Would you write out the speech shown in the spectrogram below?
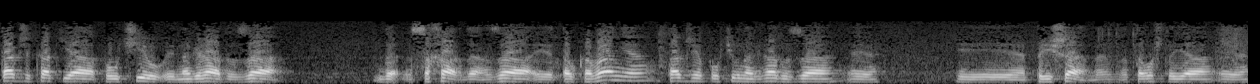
так же как я получил э, награду за да, сахар, да, за э, толкование, также я получил награду за э, э, приша, да, за того, что я э,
